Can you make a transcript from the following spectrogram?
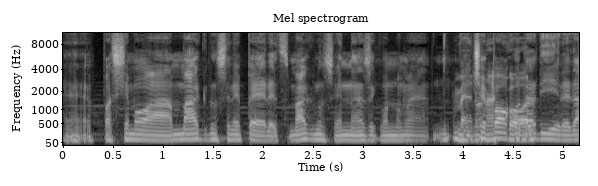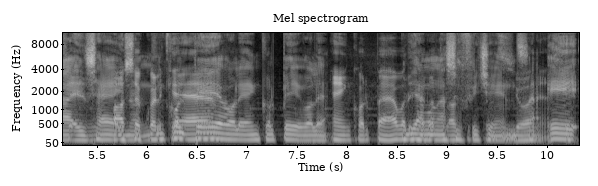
eh, passiamo a Magnussen e Perez. Magnussen secondo me Beh, non c'è poco col- da dire, dai, il sei è non- che è. incolpevole, incolpevole. È incolpevole. Diamo è una sufficienza. E.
